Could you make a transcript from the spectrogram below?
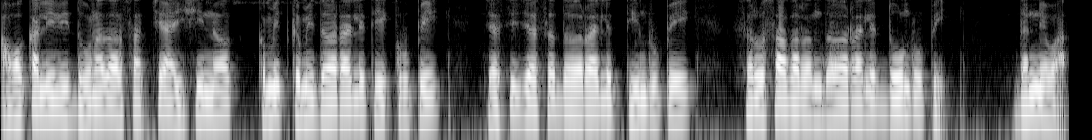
आवक आलेली दोन हजार सातशे ऐंशी नग कमीत कमी दर आलेत एक रुपये जास्तीत जास्त दर आलेत तीन रुपये सर्वसाधारण दर आलेत दोन रुपये. धन्यवाद.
